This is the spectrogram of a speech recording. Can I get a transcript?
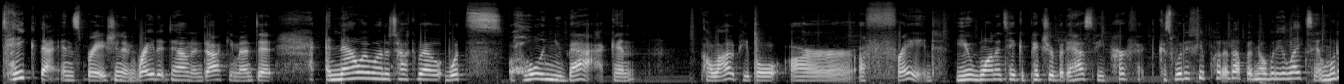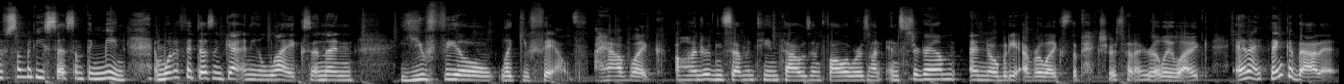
take that inspiration and write it down and document it. And now I want to talk about what's holding you back and a lot of people are afraid. You want to take a picture, but it has to be perfect. Because what if you put it up and nobody likes it? And what if somebody says something mean? And what if it doesn't get any likes and then you feel like you failed? I have like 117,000 followers on Instagram and nobody ever likes the pictures that I really like. And I think about it.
